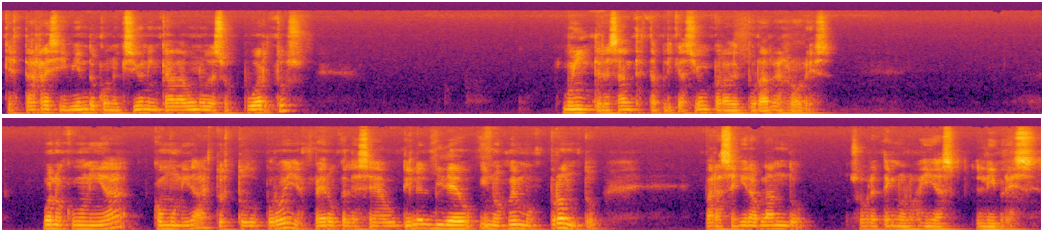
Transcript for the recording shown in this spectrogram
que está recibiendo conexión en cada uno de esos puertos. Muy interesante esta aplicación para depurar errores. Bueno, comunidad, comunidad, esto es todo por hoy. Espero que les sea útil el video y nos vemos pronto para seguir hablando sobre tecnologías libres.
